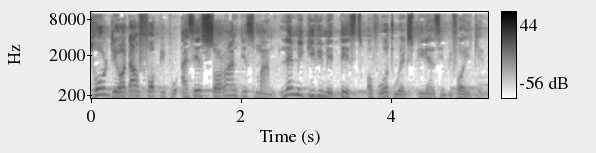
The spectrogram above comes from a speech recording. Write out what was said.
told the other four people, I said, surround this man. Let me give him a taste of what we're experiencing before he came.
